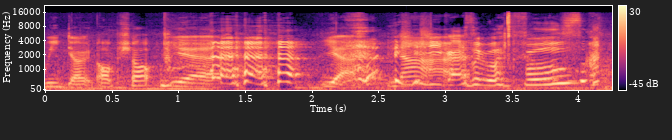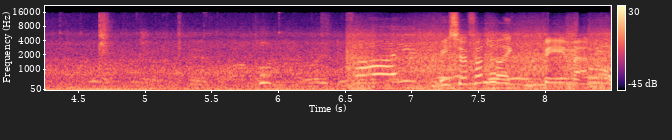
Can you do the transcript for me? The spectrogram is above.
we don't op shop. Yeah. yeah. Because you guys look like fools. It'd be so fun to like be a mannequin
